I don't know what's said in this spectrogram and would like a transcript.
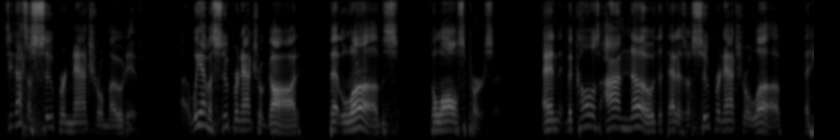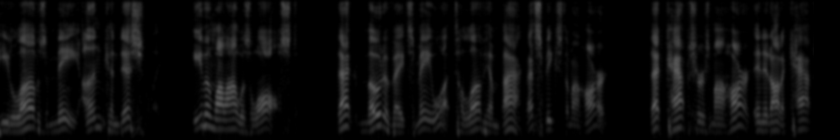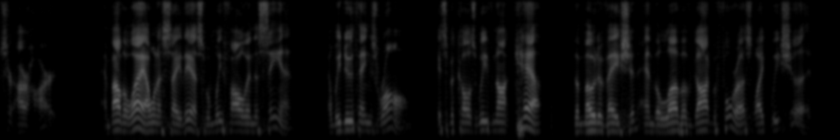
See, that's a supernatural motive. Uh, we have a supernatural God that loves the lost person. And because I know that that is a supernatural love, that he loves me unconditionally, even while I was lost. That motivates me what? To love him back. That speaks to my heart. That captures my heart, and it ought to capture our heart. And by the way, I want to say this when we fall into sin and we do things wrong, it's because we've not kept the motivation and the love of God before us like we should.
